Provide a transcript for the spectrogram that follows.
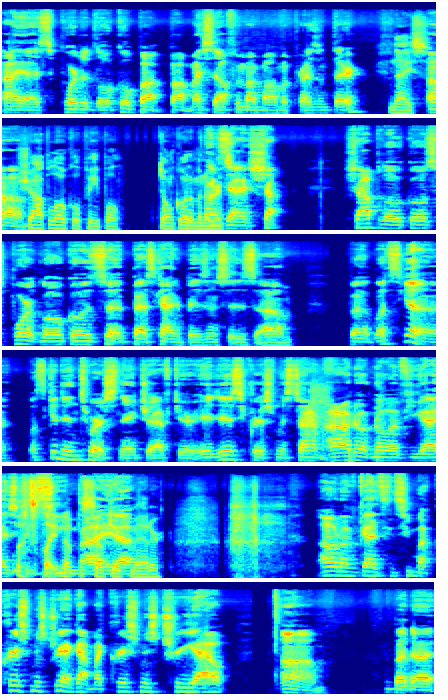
I uh, supported local. Bought bought myself and my mom a present there. Nice. Um, Shop local, people. Don't go to Menards. Exactly. Shop shop local, support local. It's the best kind of businesses. Um, but let's get let's get into our snake draft here. It is Christmas time. I don't know if you guys Let's can lighten see up the my. subject uh, matter. I don't know if you guys can see my Christmas tree. I got my Christmas tree out. Um, but uh,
